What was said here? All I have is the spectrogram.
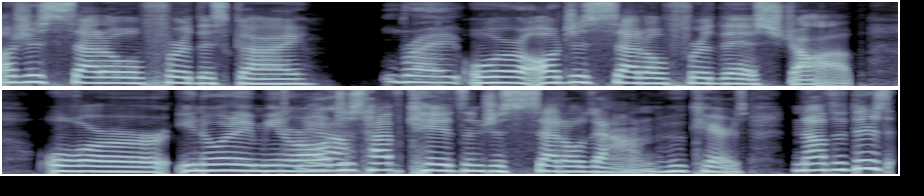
I'll just settle for this guy right. or I'll just settle for this job or you know what I mean or I'll just have kids and just settle down. Who cares? Not that there's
